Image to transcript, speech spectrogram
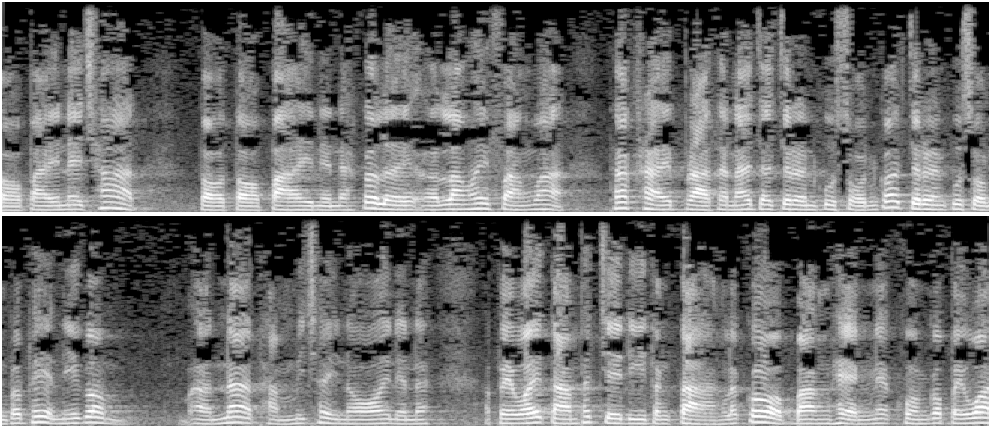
ต่อไปในชาติต่อต่อไปเนี่ยนะก็เลยเล่าให้ฟังว่า ถ้าใครปรารถนาจะเจริญกุศล ก็เจริญกุศลประเภทนี้ก็ หน่าทำไม่ใช่น้อยเนี่ยนะไปไว้ตามพระเจดีย์ต่างๆ แล้วก็บางแห่งเนี่ยคนก็ไปไหว้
